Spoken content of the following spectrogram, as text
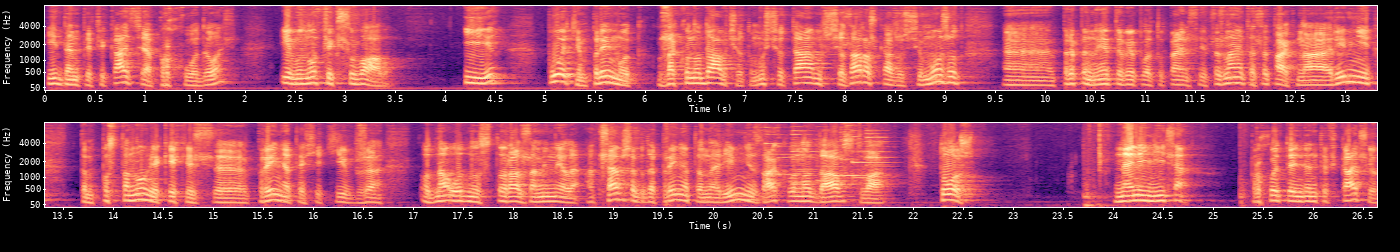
ідентифікація проходилась і воно фіксувало. І потім приймуть законодавчо, тому що там ще зараз кажуть, що можуть е, припинити виплату пенсії. Це знаєте, це так, на рівні там, постанов якихось е, прийнятих, які вже одна одну сто раз замінили. А це вже буде прийнято на рівні законодавства. Тож, не лініться, проходьте ідентифікацію.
